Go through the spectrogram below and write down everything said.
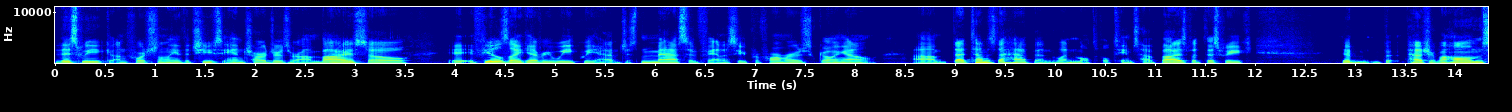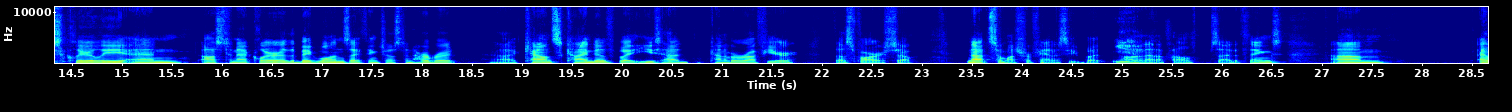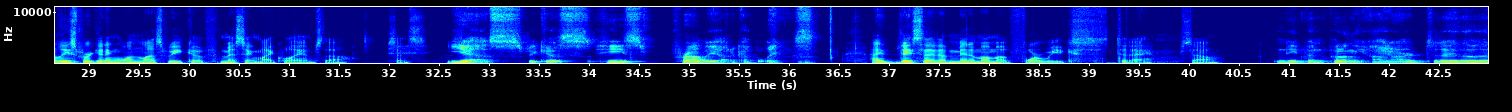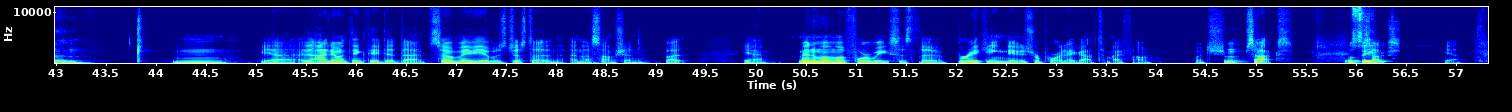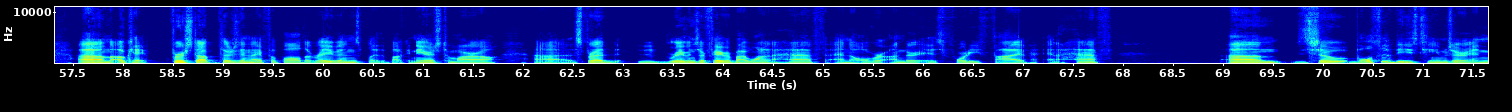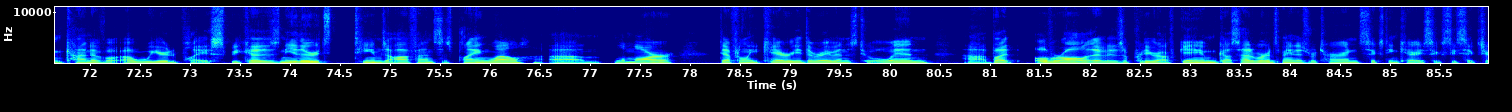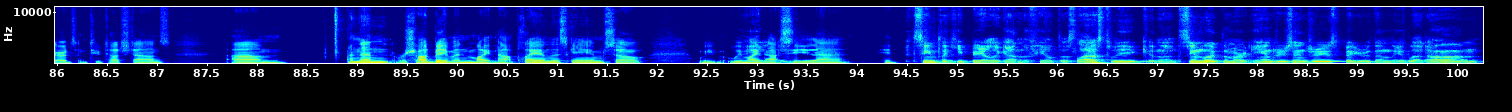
This week, unfortunately, the Chiefs and Chargers are on bye, so it feels like every week we have just massive fantasy performers going out. Um, that tends to happen when multiple teams have byes, but this week, Patrick Mahomes clearly and Austin Ekeler are the big ones. I think Justin Herbert uh, counts kind of, but he's had kind of a rough year thus far. So not so much for fantasy, but yeah. on an NFL side of things. Um, at least we're getting one less week of missing Mike Williams, though. Since yes, because he's probably out a couple weeks. I they said a minimum of four weeks today. So he been put on the IR today, though. Then. Mm, yeah, I don't think they did that. So maybe it was just a, an assumption, but yeah, minimum of four weeks is the breaking news report I got to my phone, which hmm. sucks. We'll see. Sucks. Yeah. Um, okay. First up, Thursday night football. The Ravens play the Buccaneers tomorrow. Uh, spread Ravens are favored by one and a half, and the over under is 45 and a half. Um, so both of these teams are in kind of a, a weird place because neither team's offense is playing well. Um, Lamar definitely carried the Ravens to a win. Uh, but overall, it was a pretty rough game. Gus Edwards made his return 16 carries, 66 yards, and two touchdowns. Um, and then Rashod Bateman might not play in this game, so we we might not see that. It, it seemed like he barely got in the field this last week, and then it seemed like the Mark Andrews injury is bigger than they let on.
